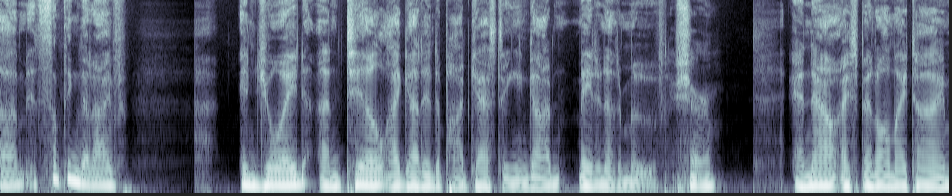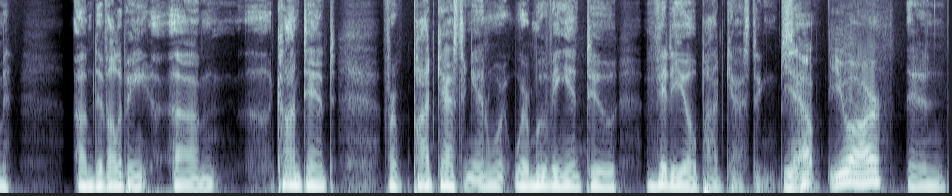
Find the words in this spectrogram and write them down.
um, it's something that I've enjoyed until I got into podcasting and God made another move Sure. and now I spend all my time um, developing um, content for podcasting, and we're, we're moving into video podcasting. So, You are. and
